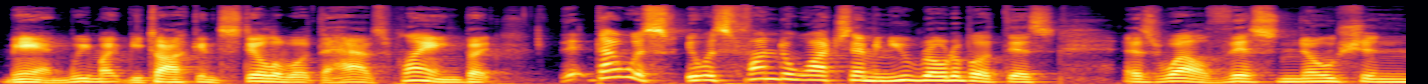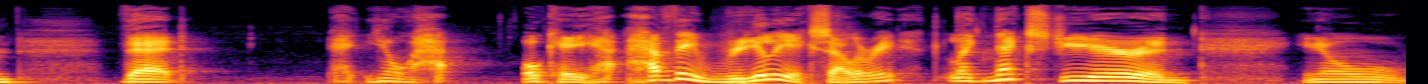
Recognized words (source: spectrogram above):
man, we might be talking still about the Habs playing. But th- that was it was fun to watch them, and you wrote about this as well. This notion that you know. Ha- okay, have they really accelerated? Like next year, and you know,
